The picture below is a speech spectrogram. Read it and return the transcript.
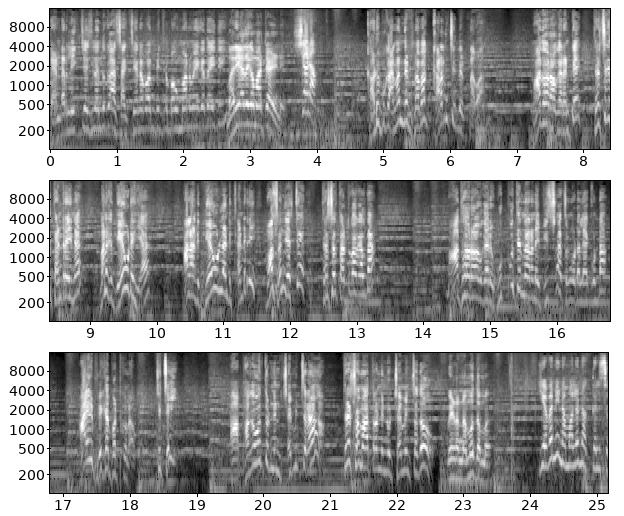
టెండర్ లీక్ చేసినందుకు ఆ సక్సేనా పంపించిన బహుమానమే కదా ఇది. మర్యాదగా మాట్లాడండి. షడా కడుపుకు అన్నం తింటున్నావా? కరెన్సీ తింటున్నావా మాధవరావు గారంటే త్రిసకి తండ్రి అయినా మనకు దేవుడయ్యా? అలాంటి దేవుడు లాంటి తండ్రిని మోసం చేస్తే త్రిస తట్టుకోగలదా? మాధవరావు గారు ఉప్పు తిన్నారనే విశ్వాసం కూడా లేకుండా ఆయన పిక పట్టుకున్నావు. చిచ్చయ్యి ఆ భగవంతుడు నిన్ను క్షమించరా? త్రిష మాత్రం నిన్ను క్షమించదు. వీళ్ళని నమ్మొద్దమ్మా. ఎవరిని నమ్మాలో నాకు తెలుసు.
